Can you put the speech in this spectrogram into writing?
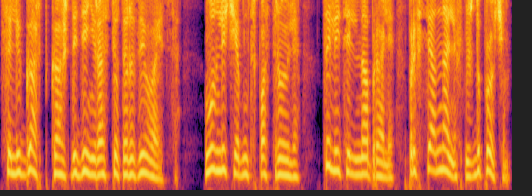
Солигард каждый день растет и развивается. Вон лечебницу построили, целителей набрали, профессиональных, между прочим».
